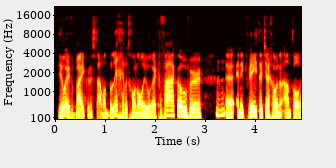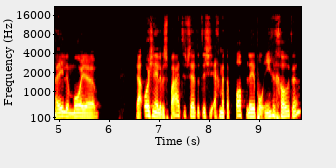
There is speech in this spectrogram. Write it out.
heel even bij kunnen staan. Want beleggen hebben we het gewoon al heel erg vaak over. Mm -hmm. uh, en ik weet dat jij gewoon een aantal hele mooie, ja, originele bespaartips hebt. Het is echt met de paplepel ingegoten.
